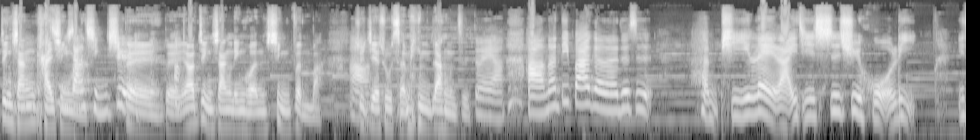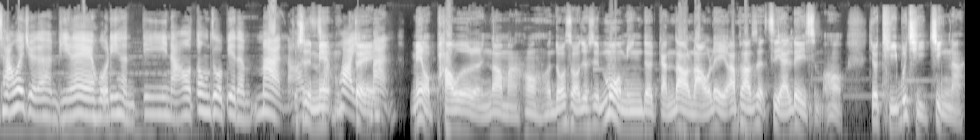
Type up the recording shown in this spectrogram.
静香开心嘛？情绪对对，要静香灵魂兴奋吧，去接触生命这样子。对呀，好，那第八个呢，就是。很疲累啦，以及失去活力，你常会觉得很疲累，活力很低，然后动作变得慢，然后讲话也慢，没有 power 了，你知道吗？吼，很多时候就是莫名的感到劳累，啊，不知道自自己在累什么，吼，就提不起劲啦。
